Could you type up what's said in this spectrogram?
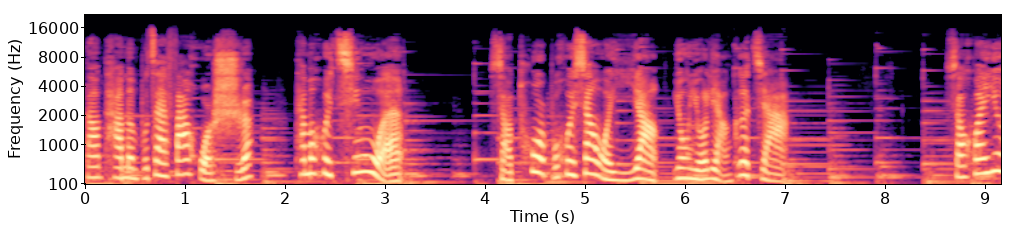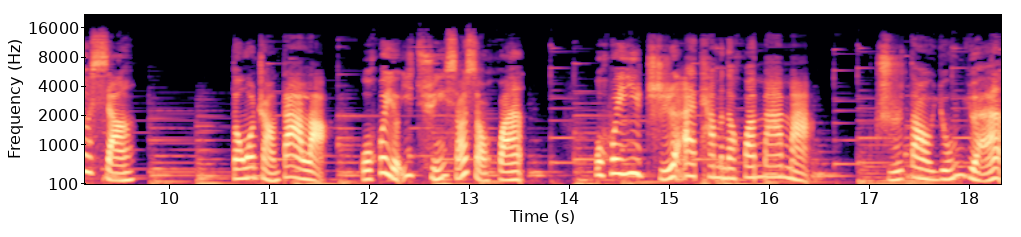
当他们不再发火时，他们会亲吻。小兔不会像我一样拥有两个家。小欢又想，等我长大了，我会有一群小小欢，我会一直爱他们的欢妈妈。直到永远。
